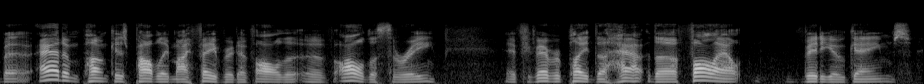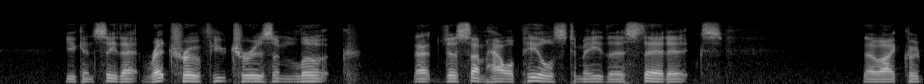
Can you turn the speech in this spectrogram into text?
but Adam Atompunk is probably my favorite of all the of all the three. If you've ever played the ha- the Fallout video games, you can see that retro futurism look. That just somehow appeals to me. The aesthetics Though I could,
